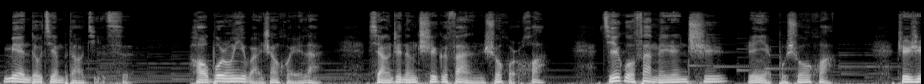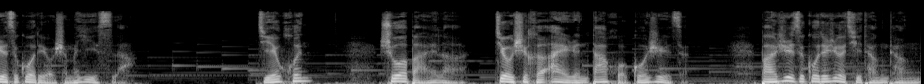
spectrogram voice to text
面都见不到几次。好不容易晚上回来，想着能吃个饭说会儿话，结果饭没人吃，人也不说话，这日子过得有什么意思啊？结婚，说白了就是和爱人搭伙过日子，把日子过得热气腾腾，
